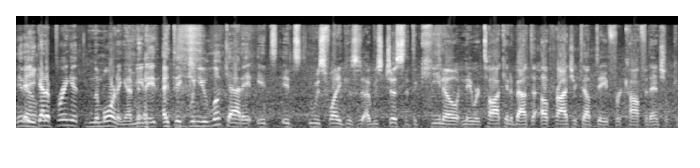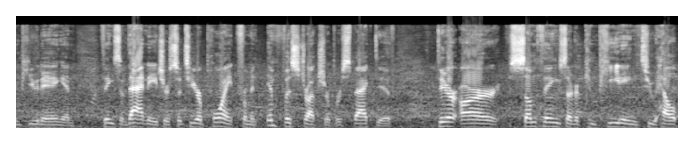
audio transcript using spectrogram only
you know yeah, you got to bring it in the morning. I mean, it, I think when you look at it, it's it's it was funny because I was just at the keynote and they were talking about the up project update for confidential computing and things of that nature. So to your point, from an infrastructure perspective, there are some things that are competing to help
